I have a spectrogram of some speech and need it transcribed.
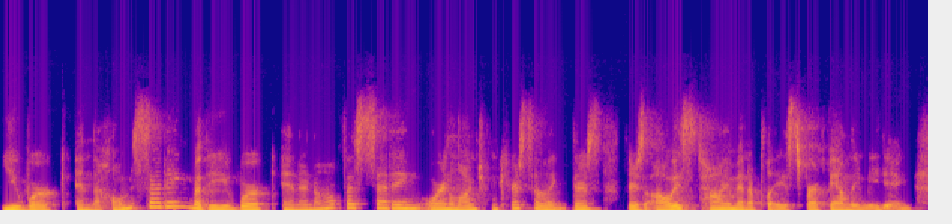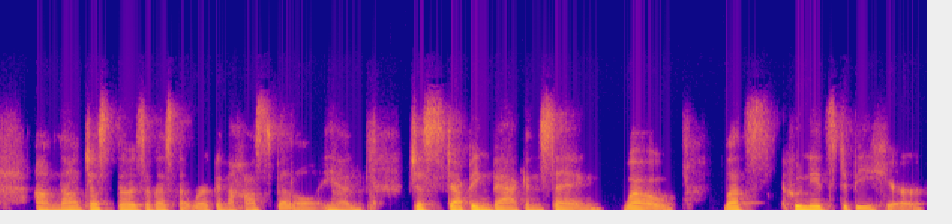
you work in the home setting, whether you work in an office setting or in a long-term care setting, there's there's always time and a place for a family meeting, um, not just those of us that work in the hospital. And just stepping back and saying, "Whoa, let's who needs to be here."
